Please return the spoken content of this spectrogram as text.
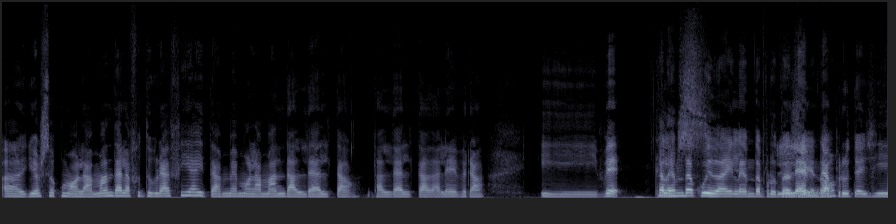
Eh, jo sóc molt amant de la fotografia i també molt amant del delta, del delta de l'Ebre. I bé, Que l'hem de cuidar i l'hem de protegir, l'hem no? de protegir,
